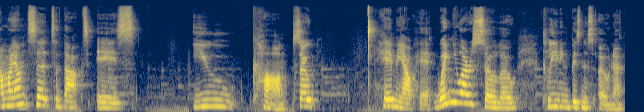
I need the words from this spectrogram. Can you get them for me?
and my answer to that is you can't. So hear me out here. When you are a solo cleaning business owner,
